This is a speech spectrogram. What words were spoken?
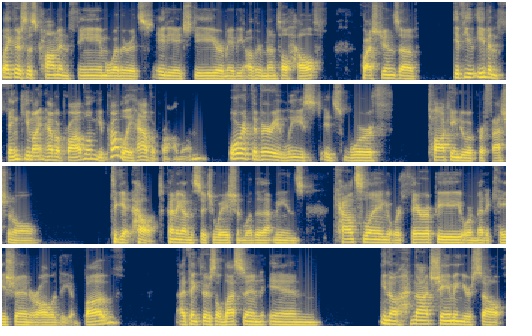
like there's this common theme whether it's ADHD or maybe other mental health questions of if you even think you might have a problem, you probably have a problem. Or at the very least, it's worth talking to a professional to get help, depending on the situation, whether that means counseling or therapy or medication or all of the above. I think there's a lesson in, you know, not shaming yourself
